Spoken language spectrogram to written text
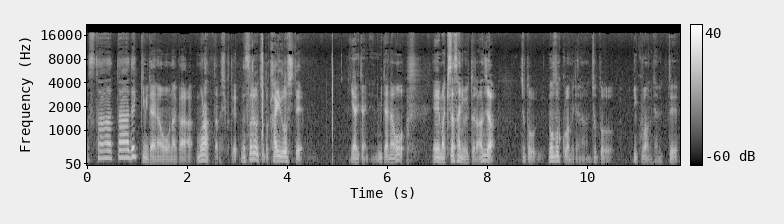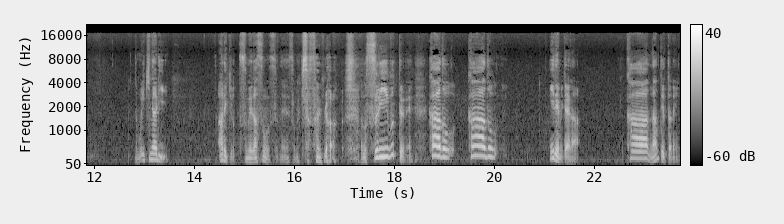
スターターデッキみたいなのをなんかもらったらしくて、でそれをちょっと改造してやりたいね、みたいなのを、えー、まあ、キサさんにも言ったら、あじゃあ、ちょっと覗くわ、みたいな。ちょっと行くわ、みたいな言って、でもいきなり、アレキを詰め出すんですよね、そのキサさんが あの、スリーブっていうね、カード、カード入れみたいな、カー、なんて言ったらいい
